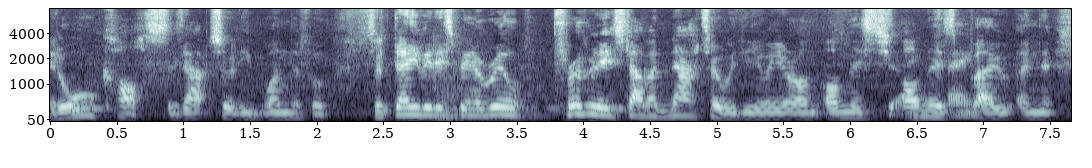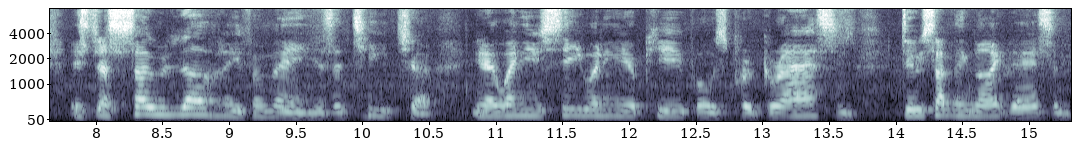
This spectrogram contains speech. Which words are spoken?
at all costs is absolutely wonderful. So David, it's been a real privilege to have a natter with you here on, on this on this Same. boat, and it's just so lovely for me as a teacher. You know, when you see one of your pupils progress and do something like this and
